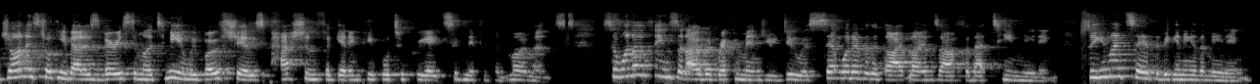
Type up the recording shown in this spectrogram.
Jon is talking about is very similar to me, and we both share this passion for getting people to create significant moments. So, one of the things that I would recommend you do is set whatever the guidelines are for that team meeting. So, you might say at the beginning of the meeting,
